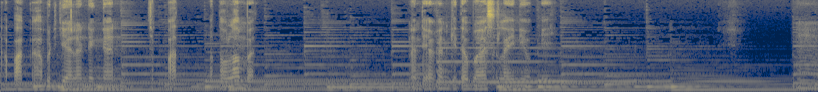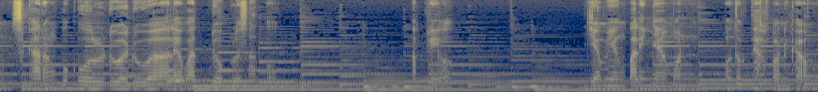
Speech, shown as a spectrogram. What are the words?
Apakah berjalan dengan cepat atau lambat? Nanti akan kita bahas setelah ini, oke? Okay? Hmm, sekarang pukul 22 lewat 21 April Jam yang paling nyaman untuk telepon kamu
